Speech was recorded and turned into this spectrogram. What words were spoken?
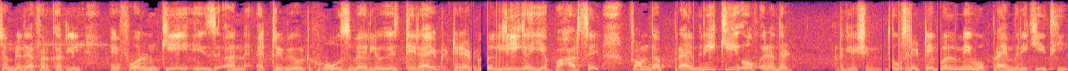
जो हमने रेफर कर ली a foreign key is an attribute whose value is derived derived ली गई है बाहर से from the primary key of another relation दूसरे टेबल में वो प्राइमरी की थी।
